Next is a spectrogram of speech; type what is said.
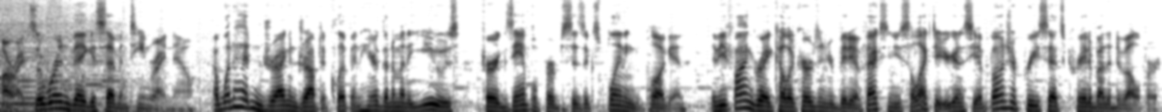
Alright, so we're in Vegas 17 right now. I went ahead and drag and dropped a clip in here that I'm going to use for example purposes explaining the plugin. If you find Graide Color Curves in your video effects and you select it, you're going to see a bunch of presets created by the developer.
